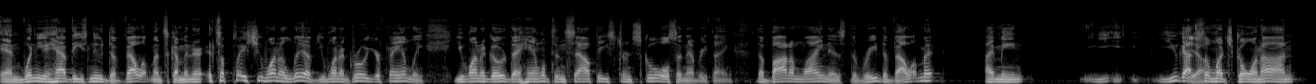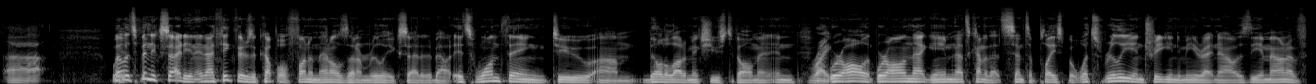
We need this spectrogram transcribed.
And when you have these new developments coming there, it's a place you want to live. You want to grow your family. You want to go to the Hamilton Southeastern schools and everything. The bottom line is the redevelopment. I mean, y- y- you got Yeah. so much going on. Uh, Well, it's been exciting, and I think there's a couple of fundamentals that I'm really excited about. It's one thing to um, build a lot of mixed use development, and Right. we're all we're all in that game, and that's kind of that sense of place. But what's really intriguing to me right now is the amount of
